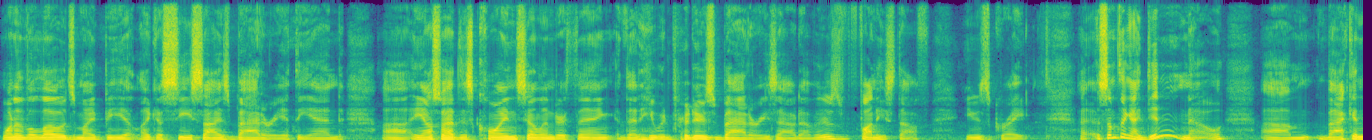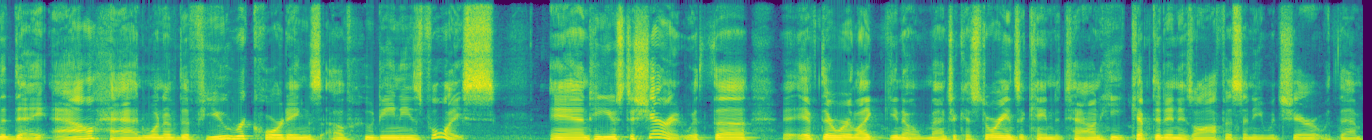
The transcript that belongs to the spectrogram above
one of the loads might be like a C-size battery at the end. Uh, he also had this coin cylinder thing that he would produce batteries out of. It was funny stuff. He was great. Uh, something I didn't know um, back in the day, Al had one of the few recordings of Houdini's voice and he used to share it with uh, if there were like you know magic historians that came to town he kept it in his office and he would share it with them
